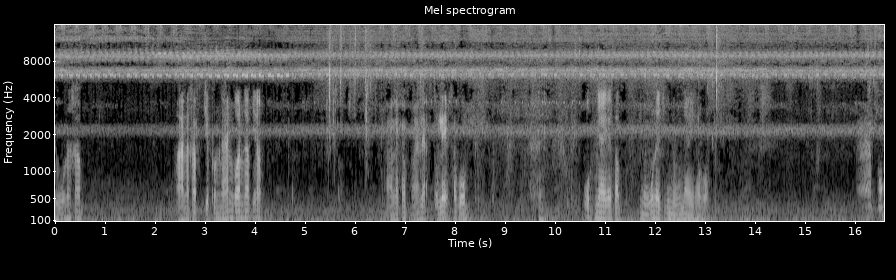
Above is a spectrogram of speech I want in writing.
ดูนะครับ มาแล้วครับ เก็บผลงานก่อนครับพี่น้องมาแล้วครับมาแล้วตัวเลขครับผมโอ้ใหญ่เลยครับ หนูเนี่ยจะเป็นหนูใหญ่ครับผมกบ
